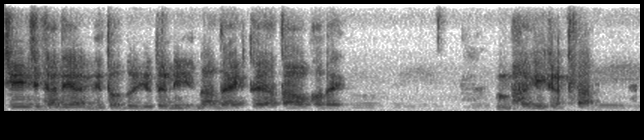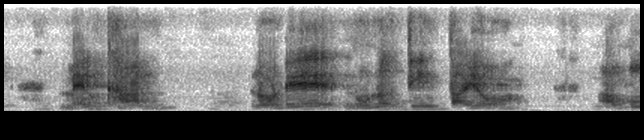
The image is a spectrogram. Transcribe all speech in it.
ᱪᱮᱧᱡᱽ ᱠᱟᱫᱮᱭᱟ ᱱᱤᱛᱚᱜ ᱫᱚ ᱡᱩᱫᱟᱹᱱᱤ ᱚᱱᱟ ᱫᱟᱭᱤᱛᱛᱚᱭ ᱦᱟᱛᱟᱣ ᱠᱟᱫᱟᱭ ᱵᱷᱟᱜᱮ ᱠᱟᱛᱷᱟ ᱢᱮᱱᱠᱷᱟᱱ ᱱᱚᱰᱮ ᱱᱩᱱᱟᱹᱜ ᱫᱤᱱ ᱛᱟᱭᱚᱢ ᱟᱵᱚ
